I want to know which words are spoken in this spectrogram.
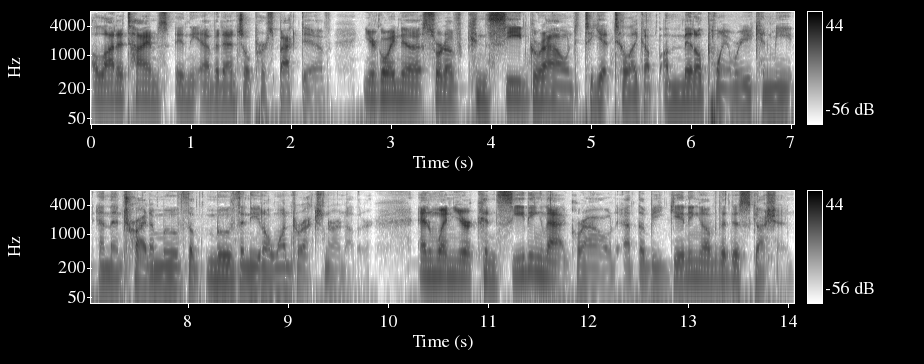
a lot of times in the evidential perspective, you're going to sort of concede ground to get to like a, a, middle point where you can meet and then try to move the move the needle one direction or another. And when you're conceding that ground at the beginning of the discussion,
